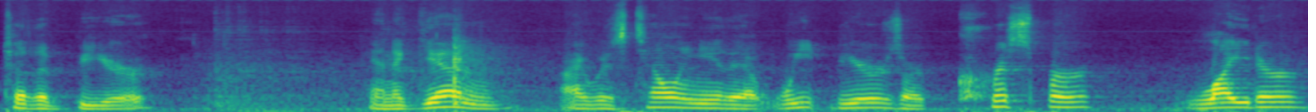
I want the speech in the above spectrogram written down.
to the beer. And again, I was telling you that wheat beers are crisper, lighter,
